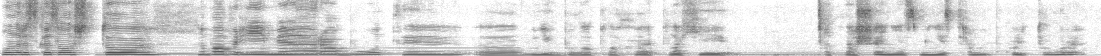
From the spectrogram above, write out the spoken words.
Он рассказал, что во время работы э, у них были плохие отношения с министром культуры –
